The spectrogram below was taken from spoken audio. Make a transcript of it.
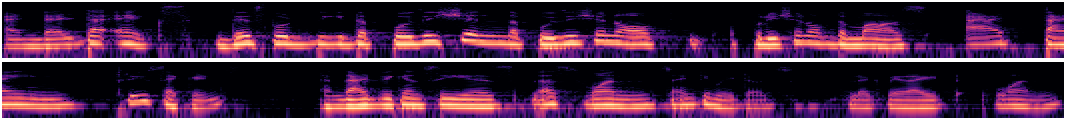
and delta x this would be the position the position of position of the mass at time 3 seconds and that we can see is plus 1 centimeters. So let me write 1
